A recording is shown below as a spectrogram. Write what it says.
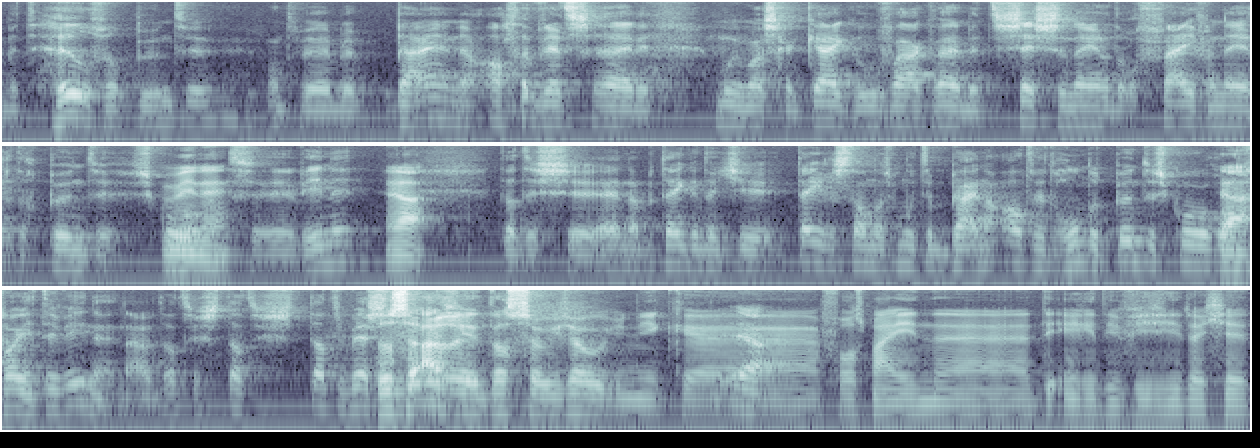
met heel veel punten. Want we hebben bijna alle wedstrijden. Moet je maar eens gaan kijken hoe vaak wij met 96 of 95 punten scorend winnen. winnen. ja, Dat, is, eh, en dat betekent dat je tegenstanders moeten bijna altijd 100 punten scoren Ja. om van je te winnen. Nou, dat is, dat is, dat is best Dat is, een dat is sowieso uniek, eh, Ja. volgens mij in eh, de Eredivisie, dat je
